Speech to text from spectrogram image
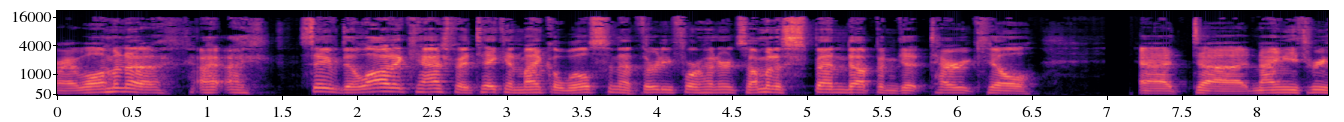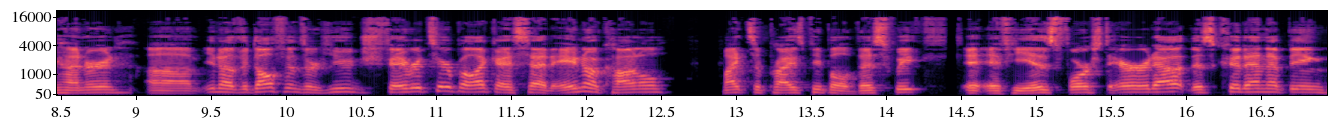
All right. Well, I'm gonna. I, I saved a lot of cash by taking Michael Wilson at 3,400. So I'm going to spend up and get Tyreek Hill at uh, 9,300. Um, you know, the Dolphins are huge favorites here, but like I said, Aidan O'Connell might surprise people this week if he is forced to air it out. This could end up being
